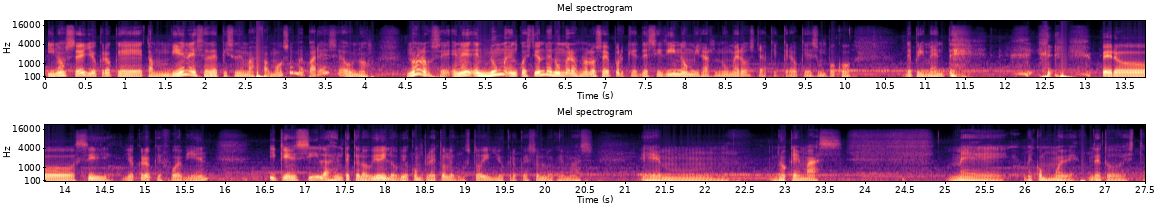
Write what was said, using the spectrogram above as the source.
Y no sé, yo creo que también es el episodio más famoso, me parece, o no. No lo sé. En, cuestión de números no lo sé porque decidí no mirar números, ya que creo que es un poco deprimente. Pero sí, yo creo que fue bien. Y que en sí la gente que lo vio y lo vio completo le gustó y yo creo que eso es lo que más... Eh, lo que más me, me conmueve de todo esto.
